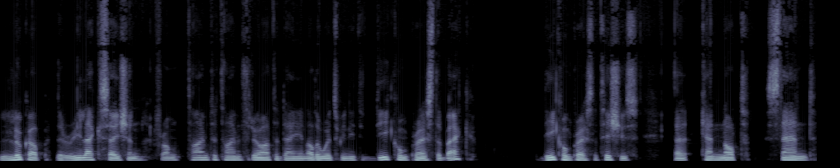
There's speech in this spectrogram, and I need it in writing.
look up the relaxation from time to time throughout the day. In other words, we need to decompress the back, decompress the tissues that cannot stand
